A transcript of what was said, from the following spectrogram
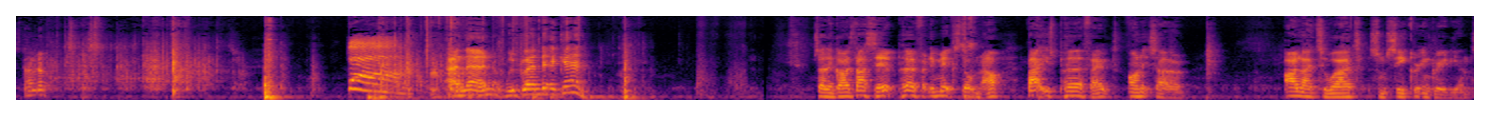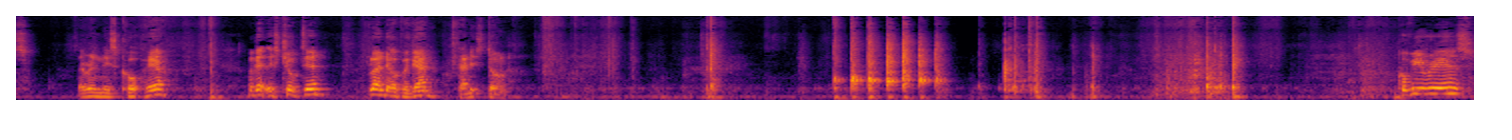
Stand up. There. And then we blend it again. So then guys, that's it. Perfectly mixed up now. That is perfect on its own. I like to add some secret ingredients. They're in this cup here. I'll get this chucked in, blend it up again, then it's done. Cover your ears.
